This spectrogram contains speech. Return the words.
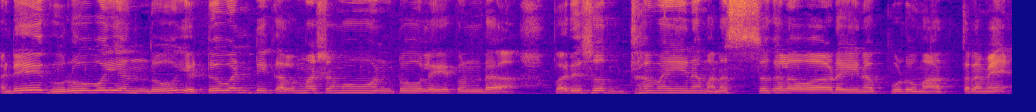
అంటే గురువు ఎందు ఎటువంటి కల్మషము అంటూ లేకుండా పరిశుద్ధమైన మనస్సు గలవాడైనప్పుడు మాత్రమే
